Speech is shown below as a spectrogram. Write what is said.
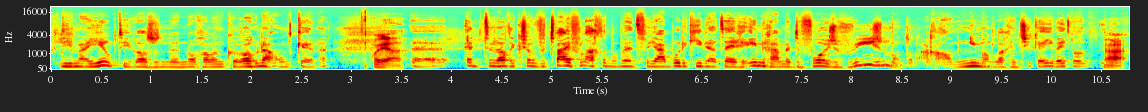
die mij hielp, die was een, eh, nogal een corona-ontkenner. Oh ja. Eh, en toen had ik zo'n vertwijfelachtig moment van, ja, moet ik hier daar tegen ingaan met de voice of reason? Want dan lag al, niemand lag in het ziekenhuis. Je weet wel, Ja.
